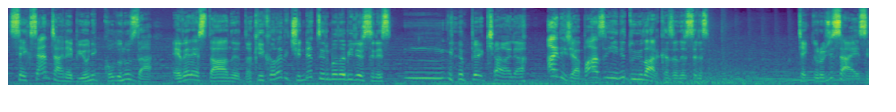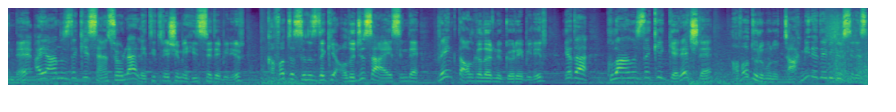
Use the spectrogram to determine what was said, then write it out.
80 tane biyonik kolunuzla Everest Dağı'nı dakikalar içinde tırmanabilirsiniz. Hmm, pekala. Ayrıca bazı yeni duyular kazanırsınız. Teknoloji sayesinde ayağınızdaki sensörlerle titreşimi hissedebilir, kafatasınızdaki alıcı sayesinde renk dalgalarını görebilir ya da kulağınızdaki gereçle hava durumunu tahmin edebilirsiniz.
